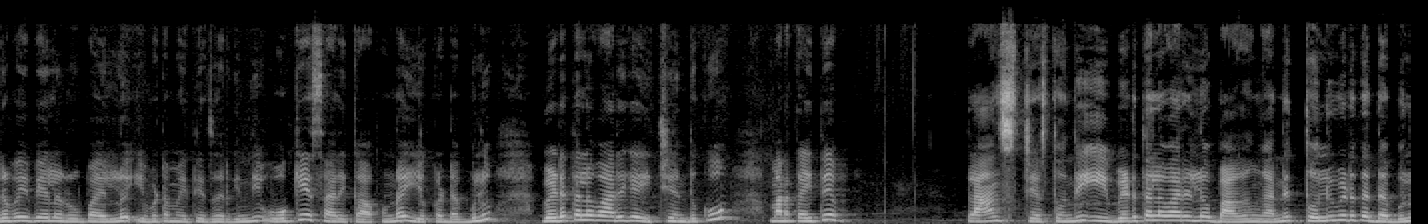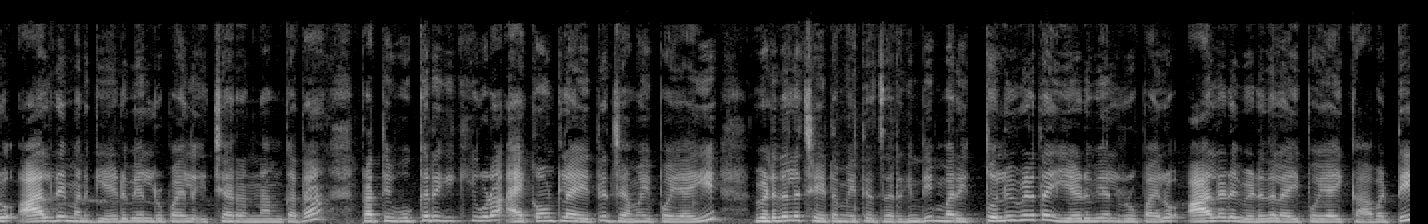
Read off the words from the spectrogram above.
ఇరవై వేల రూపాయల్లో ఇవ్వటం అయితే జరిగింది. ఒకేసారి కాకుండా ఈ యొక్క డబ్బులు విడతల వారీగా ఇచ్చేందుకు మనకైతే ప్లాన్స్ చేస్తుంది. ఈ విడతల వారిలో భాగంగానే తొలి విడత డబ్బులు ఆల్రెడీ మనకి ఏడు వేల రూపాయలు ఇచ్చారన్నాం కదా. ప్రతి ఒక్కరికి కూడా అకౌంట్లో అయితే జమ అయిపోయాయి. విడుదల చేయటం అయితే జరిగింది. మరి తొలి విడత ఏడు వేల రూపాయలు ఆల్రెడీ విడుదల అయిపోయాయి కాబట్టి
